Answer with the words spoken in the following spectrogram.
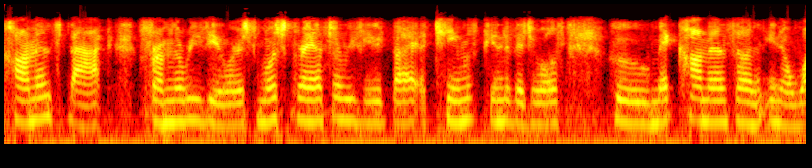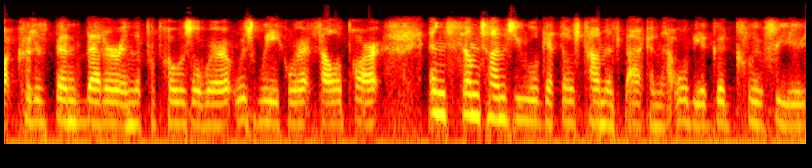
comments back from the reviewers. Most grants are reviewed by a team of individuals who make comments on, you know, what could have been better in the proposal, where it was weak, where it fell apart. And sometimes you will get those comments back and that will be a good clue for you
